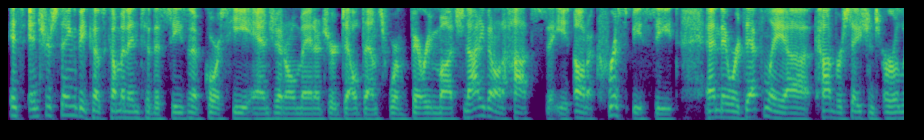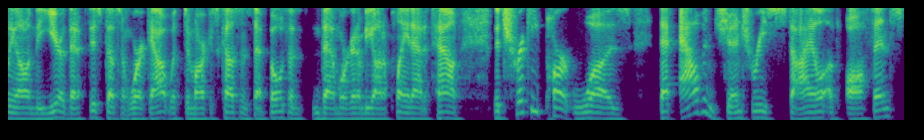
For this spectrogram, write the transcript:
It's interesting because coming into the season, of course, he and general manager Dell Demps were very much not even on a hot seat, on a crispy seat. And there were definitely uh, conversations early on in the year that if this doesn't work out with DeMarcus Cousins, that both of them were going to be on a plane out of town. The tricky part was that Alvin Gentry's style of offense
